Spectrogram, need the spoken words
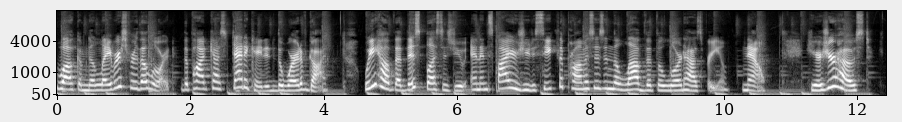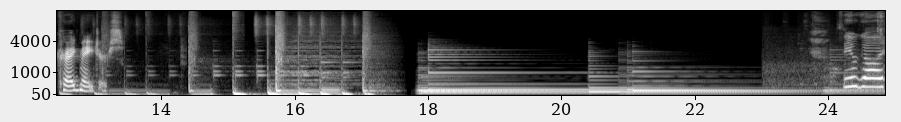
Welcome to Labors for the Lord, the podcast dedicated to the Word of God. We hope that this blesses you and inspires you to seek the promises and the love that the Lord has for you. Now, here's your host, Craig Majors. Dear God,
